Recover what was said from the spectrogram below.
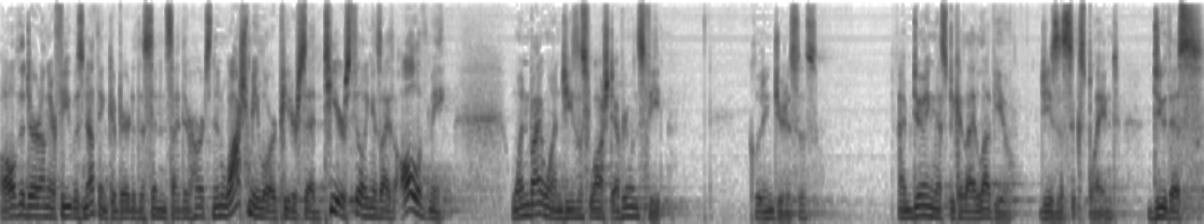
All the dirt on their feet was nothing compared to the sin inside their hearts. Then wash me, Lord, Peter said, tears filling his eyes, all of me. One by one, Jesus washed everyone's feet, including Judas's. I'm doing this because I love you, Jesus explained. Do this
